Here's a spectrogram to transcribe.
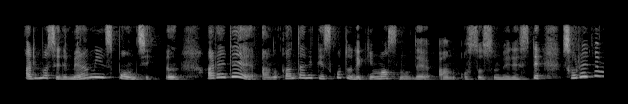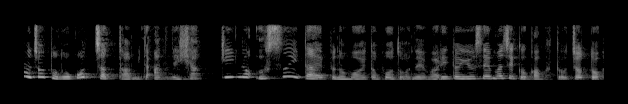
ありますよね。メラミンスポンジ。うん。あれで、あの、簡単に消すことできますので、あの、おすすめです。で、それでもちょっと残っちゃったみたいな。あのね、100均の薄いタイプのホワイトボードはね、割と油性マジックを書くと、ちょっと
